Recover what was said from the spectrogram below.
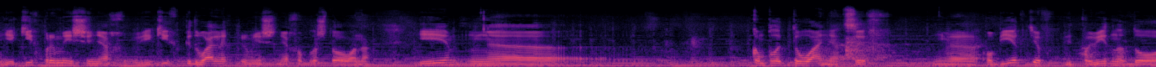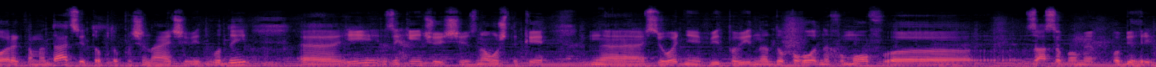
в яких приміщеннях, в яких підвальних приміщеннях облаштовано, і комплектування цих об'єктів відповідно до рекомендацій, тобто починаючи від води е, і закінчуючи знову ж таки е, сьогодні відповідно до погодних умов е, засобами обігріву.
